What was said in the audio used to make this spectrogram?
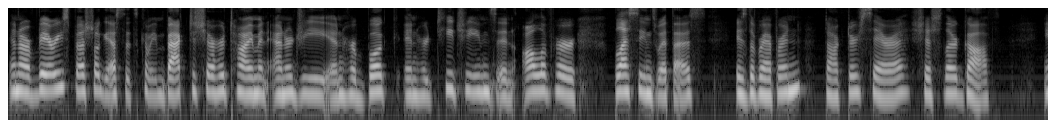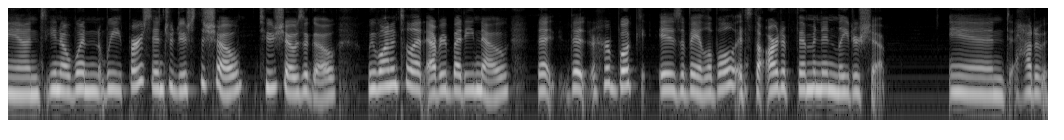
And our very special guest that's coming back to share her time and energy and her book and her teachings and all of her blessings with us is the Reverend Dr. Sara Shisler Goff. And, you know, when we first introduced the show two shows ago, we wanted to let everybody know that, that her book is available. It's The Art of Feminine Leadership and how to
